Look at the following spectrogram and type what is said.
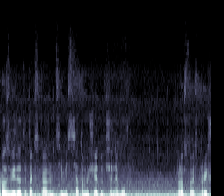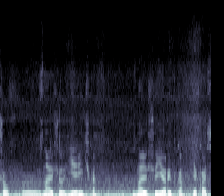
Розвідати, так скажемо, ці місця, тому що я тут ще не був. Просто ось прийшов, е, знаю, що є річка, знаю, що є рибка якась.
